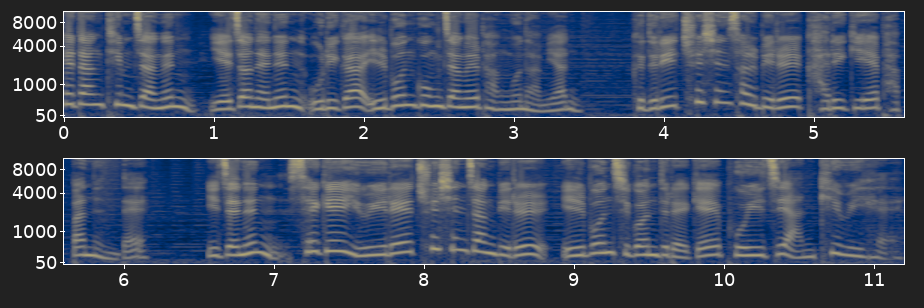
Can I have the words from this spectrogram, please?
해당 팀장은 예전에는 우리가 일본 공장을 방문하면 그들이 최신 설비를 가리기에 바빴는데 이제는 세계 유일의 최신 장비를 일본 직원들에게 보이지 않기 위해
